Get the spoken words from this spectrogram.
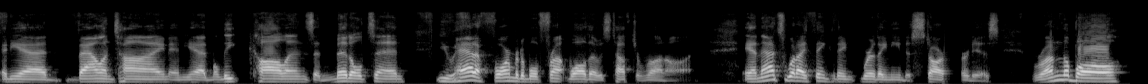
and you had Valentine and you had Maliek Collins and Middleton, you had a formidable front wall that was tough to run on. And that's what I think they where they need to start is run the ball,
